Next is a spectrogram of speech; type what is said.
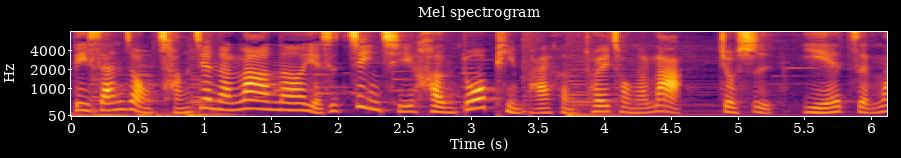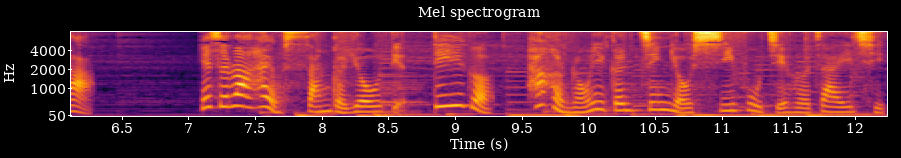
第三种常见的蜡呢，也是近期很多品牌很推崇的蜡，就是椰子蜡。椰子蜡它有三个优点：第一个，它很容易跟精油吸附结合在一起，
